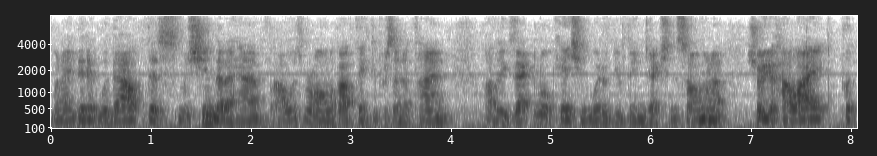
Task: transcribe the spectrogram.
when I did it without this machine that I have, I was wrong about 50% of the time of the exact location where to give the injection. So I'm gonna show you how I put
